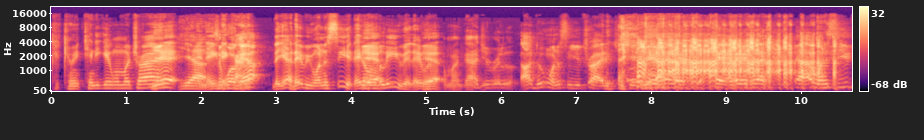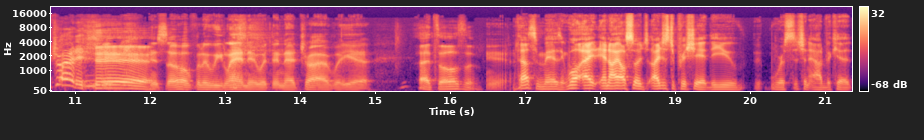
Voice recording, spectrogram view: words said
can, we- can he get one more try? Yeah. Yeah. And they, Does it they work kinda- out? they- yeah, they be want to see it. They don't Yeah. believe it. They Yeah. oh my God, you really? I do want to see you try this shit. yeah, I want to see you try this shit. Yeah. And so hopefully we landed within that try. But yeah, That's awesome. yeah. That's amazing. Well, I, and I also I just appreciate that you were such an advocate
